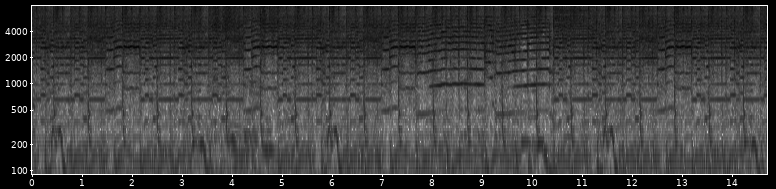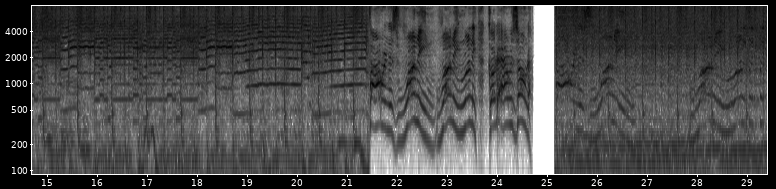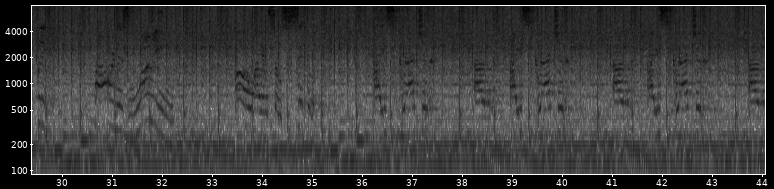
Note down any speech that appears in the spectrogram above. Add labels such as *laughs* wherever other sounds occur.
Running, running, running. Go to Arizona. Foreigners running, running, running. Click, click. Foreigners running. Oh, I am so sick of it. I scratch it I scratch it and I scratch it and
